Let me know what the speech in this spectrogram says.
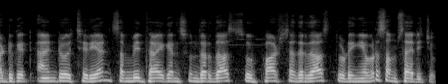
advocate Ando Cheriyan സംവിധായകൻ സുന്ദർദാസ് സുഭാഷ് ചന്ദ്രദാസ് തുടങ്ങിയവർ സംസാരിച്ചു.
